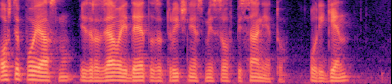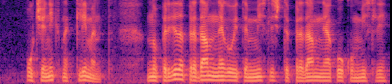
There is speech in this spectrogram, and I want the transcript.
Още по-ясно изразява идеята за троичния смисъл в писанието. Ориген, ученик на Климент, но преди да предам неговите мисли, ще предам няколко мисли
